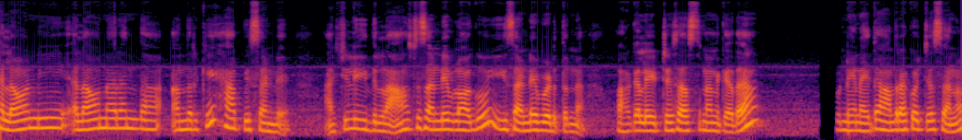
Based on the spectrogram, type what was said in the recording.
హలో అండి ఎలా ఉన్నారంతా అందరికీ? Happy Sunday. యాక్చువల్లీ ఇది లాస్ట్ సండే బ్లాగు ఈ సండే పెడుతున్నా. బాగా లేట్ చేసేస్తున్నాను కదా. ఇప్పుడు నేనైతే ఆంధ్రాకి వచ్చేసాను.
